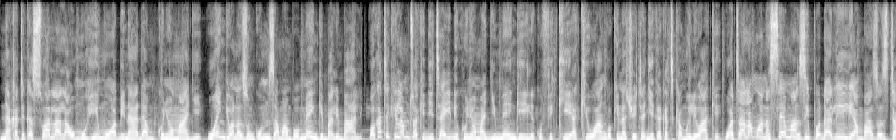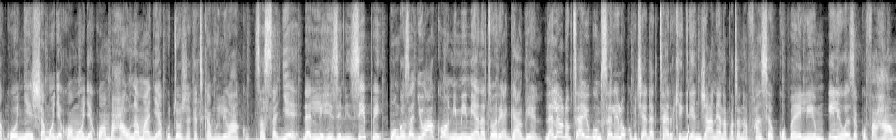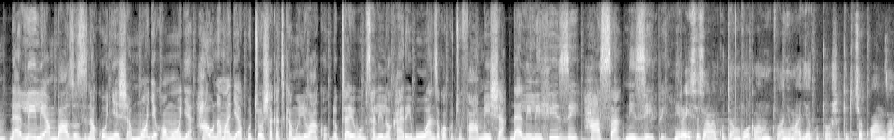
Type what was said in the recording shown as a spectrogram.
na katika swala la umuhimu wa binadamu kunywa maji, wengi wanazungumza mambo mengi mbalimbali mbali. Wakati kila mtu akijitahidi kunywa maji mengi ili kufikia kiwango kinachohitajika katika mwili wake, wataalamu wanasema zipo dalili ambazo zitakuonyesha moja kwa moja kwamba hauna maji ya kutosha katika mwili wako. Sasa je, dalili hizi ni zipi? Mwongozaji wako ni mimi Anatoria Gabriel, na leo Dkt. Ayubu Msalilo kupitia Daktari Kiganjani anapata nafasi ya kukupa elimu ili uweze kufahamu dalili ambazo zinakuonyesha moja kwa moja hauna maji ya kutosha katika mwili wako. Dkt. Ayubu Msalilo, karibu uanze kwa kutufahamisha dalili hizi hasa ni zipi? Ni rahisi sana kutambua kama mtu anywe maji ya kutosha. Kitu cha kwanza,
